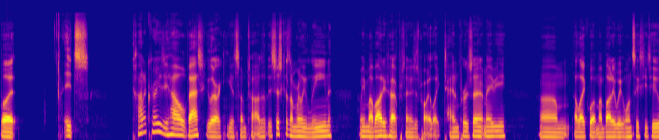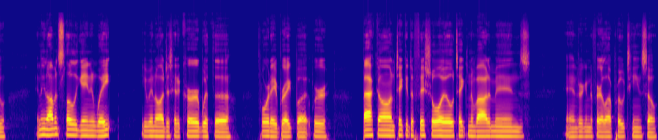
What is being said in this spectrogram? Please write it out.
But it's kind of crazy how vascular I can get sometimes. It's just because I'm really lean. I mean, my body fat percentage is probably like 10% maybe. Um, I like what my body weight 162, and you know I've been slowly gaining weight, even though I just hit a curb with the four day break. But we're back on taking the fish oil, taking the vitamins, and drinking the fair lot of protein. So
